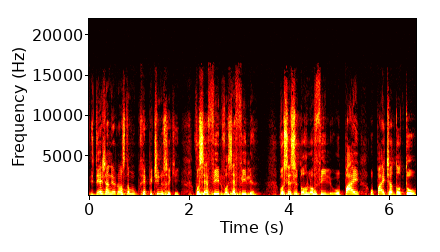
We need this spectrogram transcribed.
E desde janeiro nós estamos repetindo isso aqui. Você é filho, você é filha. Você se tornou filho. O pai, o pai te adotou.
